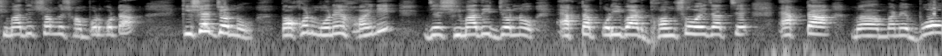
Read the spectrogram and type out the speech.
সীমাদির সঙ্গে সম্পর্কটা? কিসের জন্য? তখন মনে হয়নি যে সীমাদির জন্য একটা পরিবার ধ্বংস হয়ে যাচ্ছে, একটা মানে বউ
